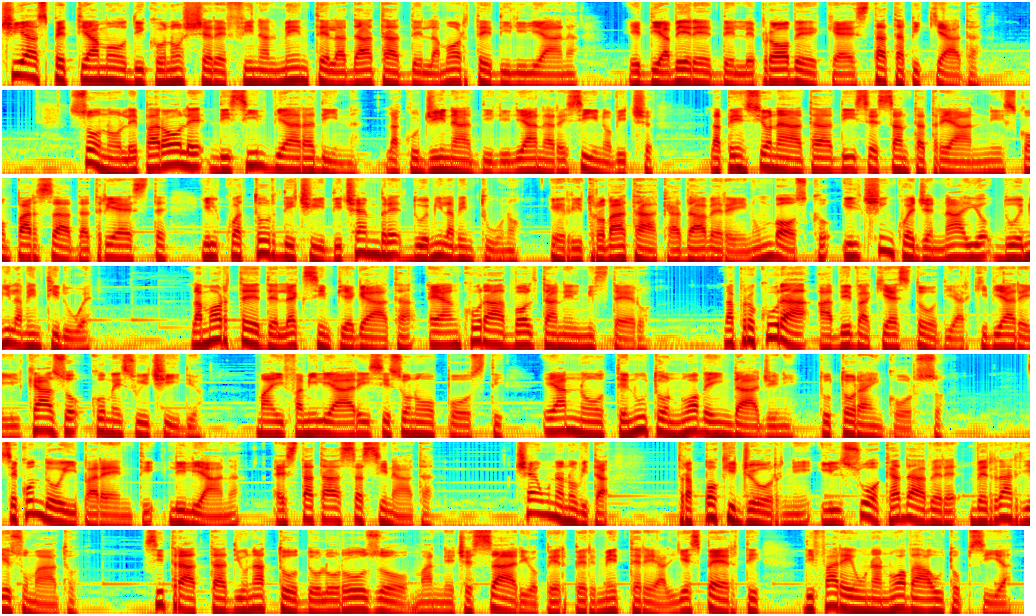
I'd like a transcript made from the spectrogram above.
Ci aspettiamo di conoscere finalmente la data della morte di Liliana e di avere delle prove che è stata picchiata. Sono le parole di Silvia Radin, la cugina di Liliana Resinovic, la pensionata di 63 anni scomparsa da Trieste il 14 dicembre 2021 e ritrovata a cadavere in un bosco il 5 gennaio 2022. La morte dell'ex impiegata è ancora avvolta nel mistero. La procura aveva chiesto di archiviare il caso come suicidio, ma i familiari si sono opposti e hanno ottenuto nuove indagini, tuttora in corso. Secondo i parenti, Liliana è stata assassinata. C'è una novità. Tra pochi giorni il suo cadavere verrà riesumato. Si tratta di un atto doloroso ma necessario per permettere agli esperti di fare una nuova autopsia.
